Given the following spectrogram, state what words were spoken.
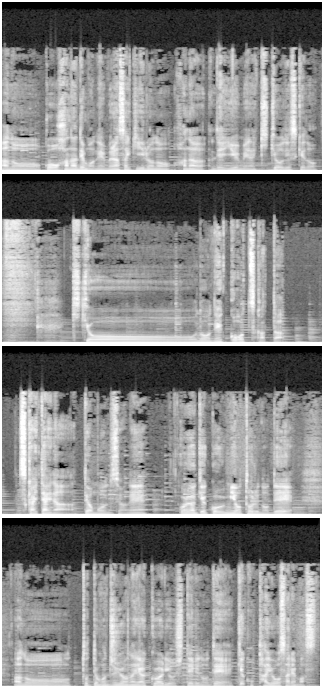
あの、こうお花でもね、紫色の花で有名な気境ですけど、気境の根っこを使った、使いたいなって思うんですよね。これが結構海を取るので、あのとっても重要な役割をしているので、結構多用されます。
